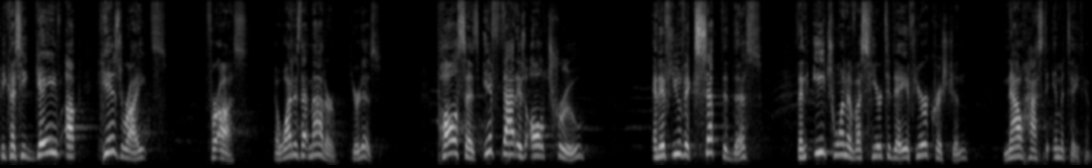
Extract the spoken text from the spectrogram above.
because he gave up his rights for us. Now, why does that matter? Here it is. Paul says, if that is all true, and if you've accepted this, then each one of us here today, if you're a Christian, now has to imitate him.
